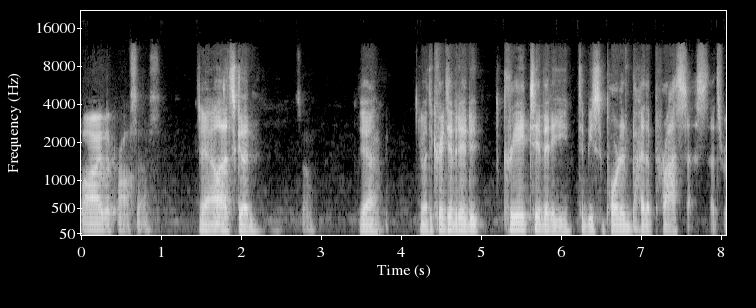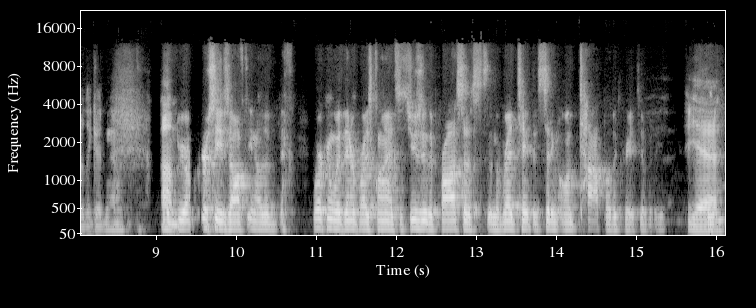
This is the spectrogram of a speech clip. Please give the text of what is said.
by the process. Yeah, oh, that's good. So, yeah, you want the creativity to, creativity to be supported by the process. That's really good. Yeah. Um, bureaucracy is often, you know, the, working with enterprise clients, it's usually the process and the red tape that's sitting on top of the creativity. Yeah, you,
